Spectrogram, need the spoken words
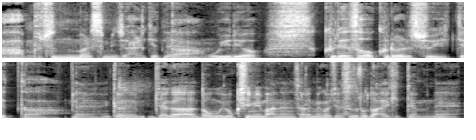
아, 무슨 말씀인지 알겠다. 네. 오히려 그래서 그럴 수 있겠다. 네. 그러니까 음. 제가 너무 욕심이 많은 사람인 걸 제 스스로도 알기 때문에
